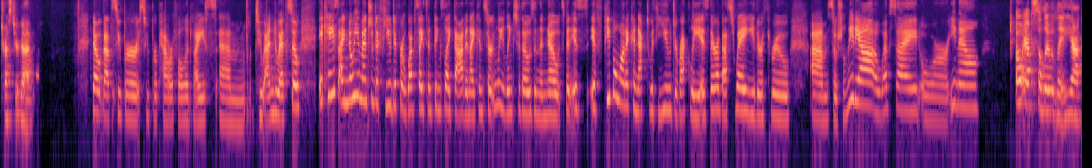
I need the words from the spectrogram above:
Trust your gut. No, that's super, super powerful advice um, to end with. So, in case I know you mentioned a few different websites and things like that, and I can certainly link to those in the notes. But is if people want to connect with you directly, is there a best way either through um, social media, a website, or email? Oh, absolutely. Yeah.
